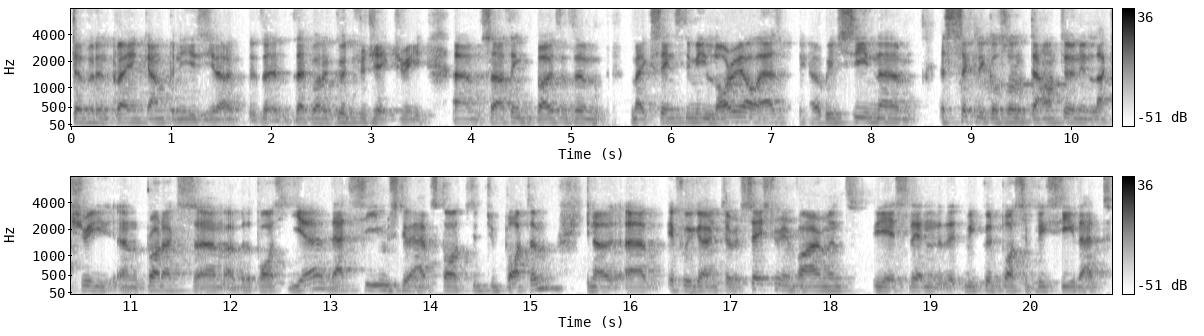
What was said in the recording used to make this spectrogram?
dividend paying companies, you know, they've got a good trajectory. Um, so I think both of them make sense to me. L'Oreal, as you know, we've seen um, a cyclical sort of downturn in luxury um, products um, over the past year. That seems to have started to bottom. You know, uh, if we go into a recessionary environment, yes, then we could possibly see that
